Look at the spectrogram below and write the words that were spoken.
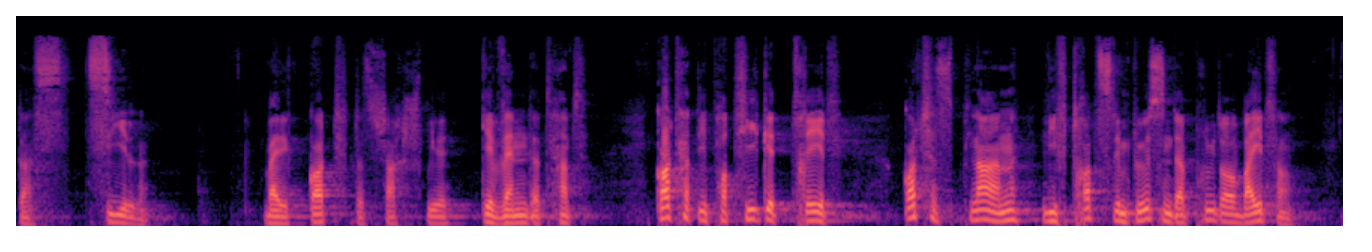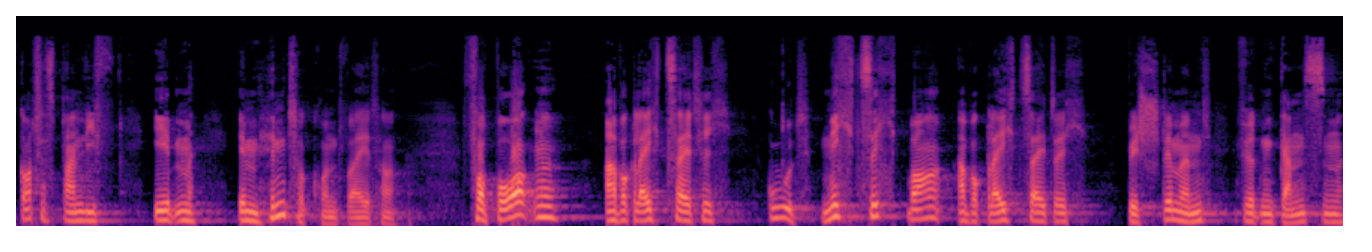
das Ziel, weil Gott das Schachspiel gewendet hat. Gott hat die Partie gedreht. Gottes Plan lief trotz dem Bösen der Brüder weiter. Gottes Plan lief eben im Hintergrund weiter. Verborgen, aber gleichzeitig gut, nicht sichtbar, aber gleichzeitig bestimmend für den ganzen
